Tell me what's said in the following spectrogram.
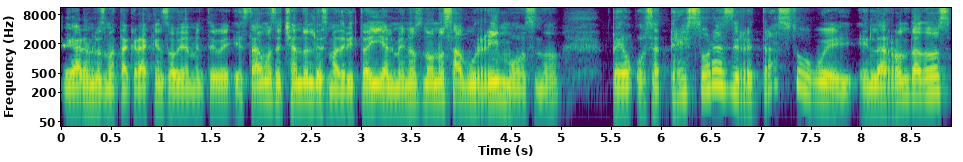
llegaron los matacrakens, obviamente, güey. Estábamos echando el desmadrito ahí y al menos no nos aburrimos, ¿no? Pero, o sea, tres horas de retraso, güey, en la ronda 2.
